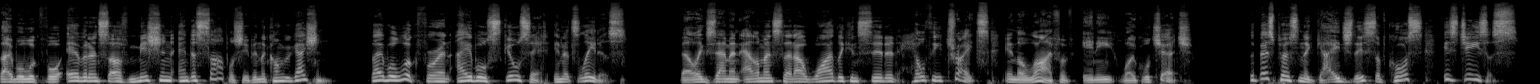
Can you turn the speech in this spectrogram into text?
They will look for evidence of mission and discipleship in the congregation. They will look for an able skill set in its leaders. They'll examine elements that are widely considered healthy traits in the life of any local church. The best person to gauge this, of course, is Jesus.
